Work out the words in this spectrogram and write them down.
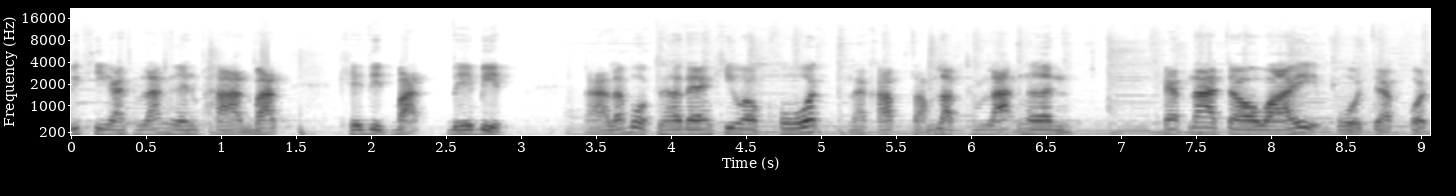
วิธีการชำระเงินผ่านบัตรเครดิตบัตรเดบิต นะระบบจะแสดง QR code นะครับสำหรับชำระเงิน แคปหน้าจอไว้โปรดจะกด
